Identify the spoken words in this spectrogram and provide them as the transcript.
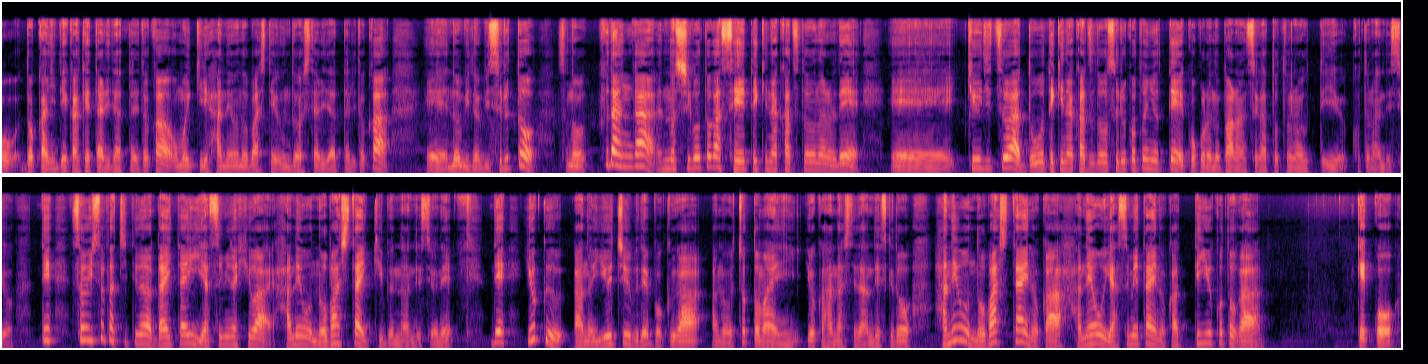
こうどっかに出かけたりだったりとか思いっきり羽を伸ばして運動したりだったりとか、えー、伸び伸びするとその普段がの仕事が性的な活動なので、えー、休日は動的な活動をすることによって心のバランスが整うっていうことなんですよ。でそういう人たちっていうのは大体休みの日は羽を伸ばしたい気分なんですよね。でよくあの YouTube で僕があのちょっと前によく話してたんですけど羽を伸ばしたいのか羽を休めたいのかっていうことが結構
